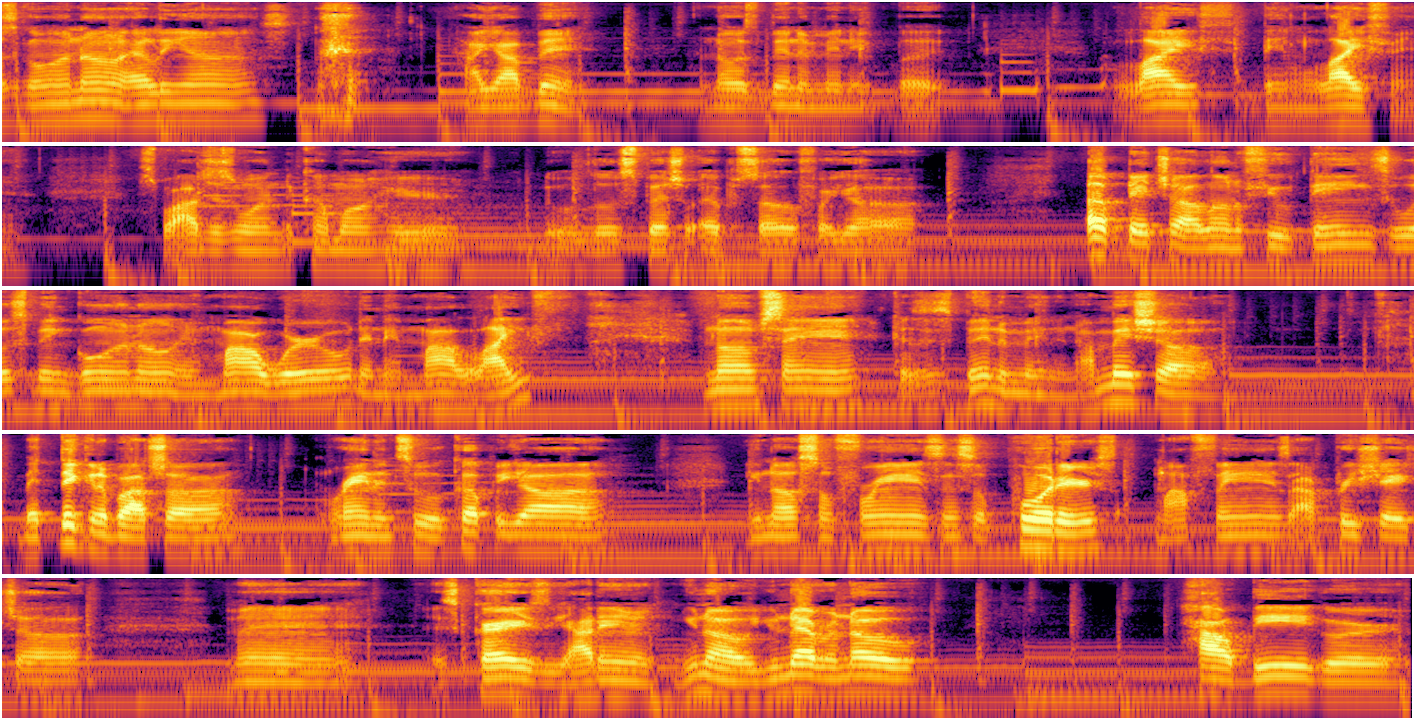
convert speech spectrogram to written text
What's going on, Ellie-Ons? How y'all been? I know it's been a minute, but life been lifing. Why I just wanted to come on here, do a little special episode for y'all. Update y'all on a few things, what's been going on in my world and in my life. You know what I'm saying? Because it's been a minute. I miss y'all. Been thinking about y'all. Ran into a couple y'all, you know, some friends and supporters, my fans. I appreciate y'all man, it's crazy. I didn't, you know, you never know how big or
